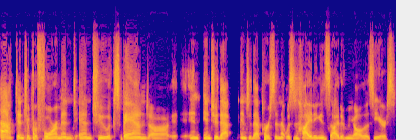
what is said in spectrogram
act and to perform and and to expand uh, in, into that into that person that was hiding inside of me all those years.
